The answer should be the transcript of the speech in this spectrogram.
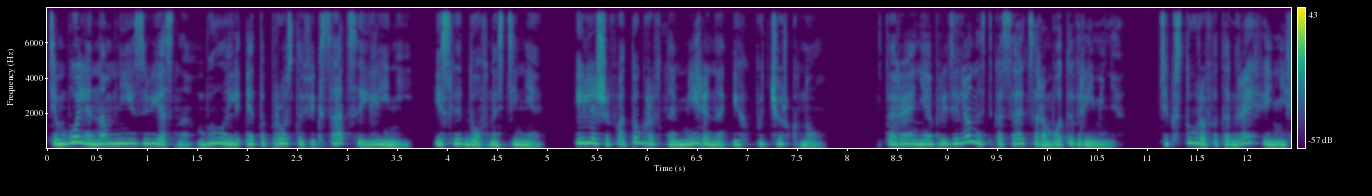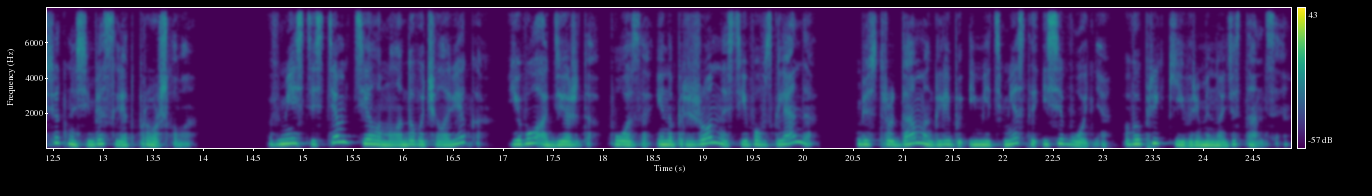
Тем более нам неизвестно, было ли это просто фиксацией линий и следов на стене, или же фотограф намеренно их подчеркнул. Вторая неопределенность касается работы времени. Текстура фотографии несет на себе след прошлого. Вместе с тем тело молодого человека его одежда, поза и напряженность его взгляда без труда могли бы иметь место и сегодня, вопреки временной дистанции.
